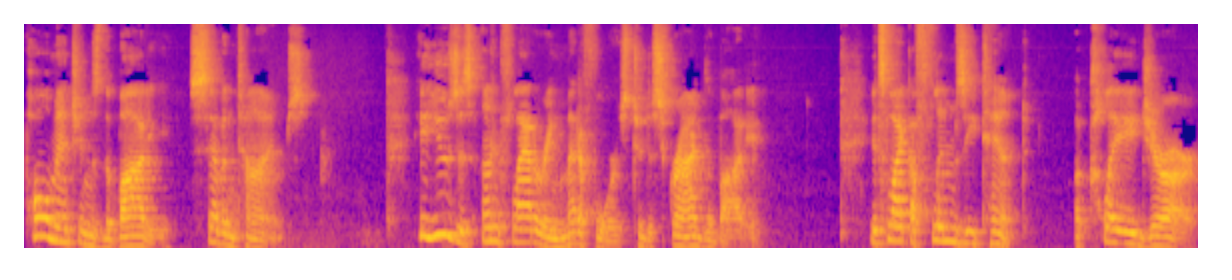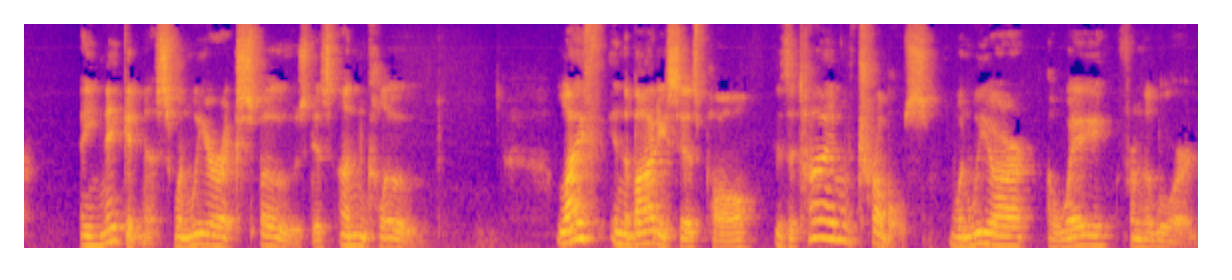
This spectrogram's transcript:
Paul mentions the body seven times. He uses unflattering metaphors to describe the body. It's like a flimsy tent a clay jar, a nakedness when we are exposed as unclothed. Life in the body, says Paul, is a time of troubles when we are away from the Lord.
